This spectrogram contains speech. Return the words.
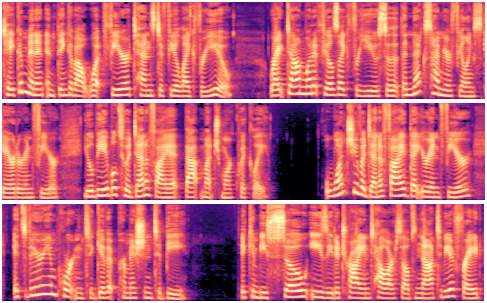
Take a minute and think about what fear tends to feel like for you. Write down what it feels like for you so that the next time you're feeling scared or in fear, you'll be able to identify it that much more quickly. Once you've identified that you're in fear, it's very important to give it permission to be. It can be so easy to try and tell ourselves not to be afraid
